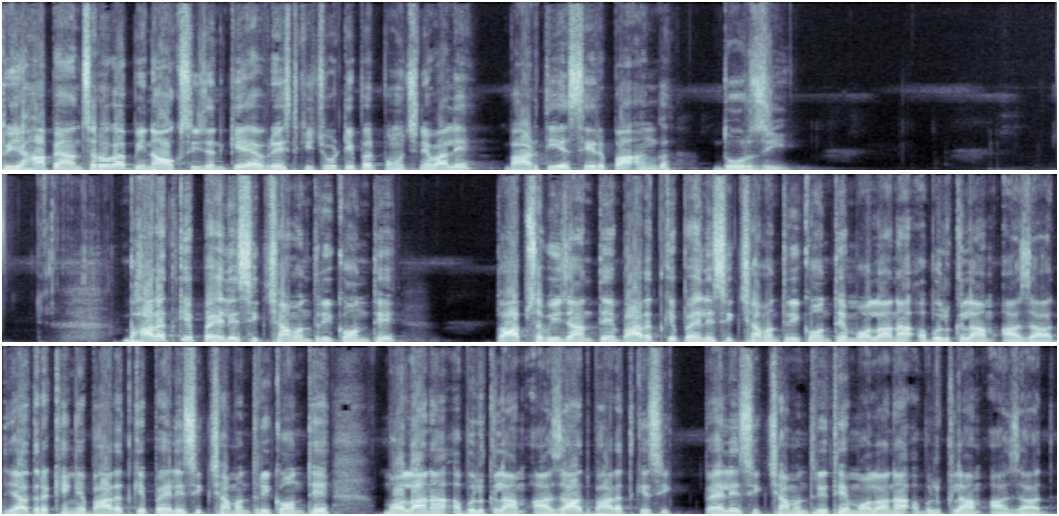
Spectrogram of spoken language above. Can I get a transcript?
तो यहाँ पे आंसर होगा, बिना ऑक्सीजन के एवरेस्ट की चोटी पर पहुँचने वाले भारतीय शेरपा अंग दोरजी। भारत के पहले शिक्षा मंत्री कौन थे? तो आप सभी जानते हैं भारत के पहले शिक्षा मंत्री कौन थे? मौलाना अबुल कलाम आज़ाद। याद रखेंगे, भारत के पहले शिक्षा मंत्री कौन थे? मौलाना अबुल कलाम आज़ाद। भारत के पहले शिक्षा मंत्री थे मौलाना अबुल कलाम आज़ाद।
